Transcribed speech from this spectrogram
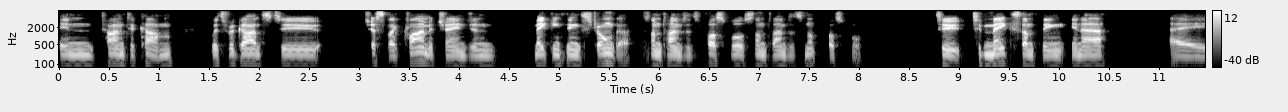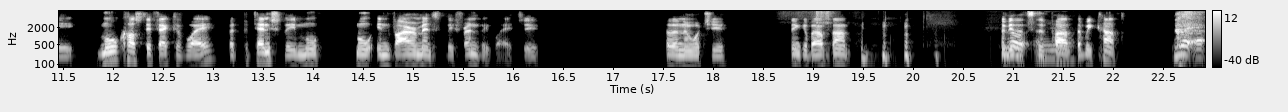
in time to come with regards to just like climate change and making things stronger. Sometimes it's possible, sometimes it's not possible to to make something in a a more cost effective way, but potentially more more environmentally friendly way too. I don't know what you think about that. Maybe no, that's the uh, part yeah. that we cut. no, I,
